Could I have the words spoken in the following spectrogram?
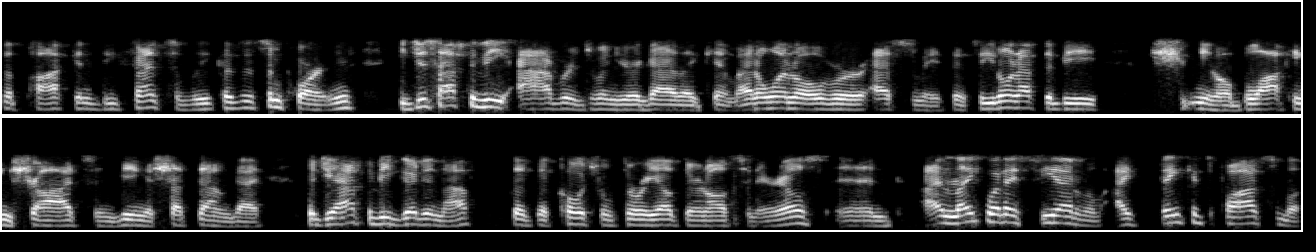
the puck and defensively, because it's important, you just have to be average when you're a guy like him. I don't want to overestimate this. So you don't have to be, you know, blocking shots and being a shutdown guy, but you have to be good enough that the coach will throw you out there in all scenarios. And I like what I see out of him. I think it's possible.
